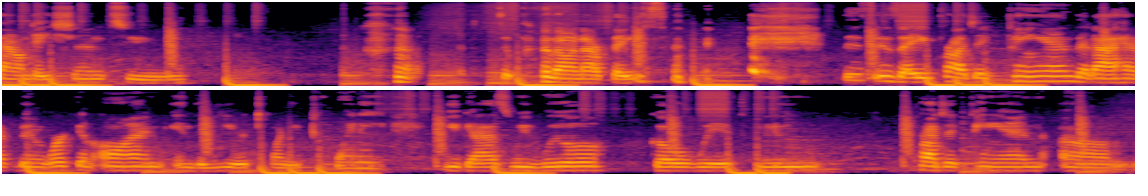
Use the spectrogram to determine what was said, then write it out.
foundation to to put on our face. This is a project pan that I have been working on in the year 2020. You guys, we will go with new project pan um,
